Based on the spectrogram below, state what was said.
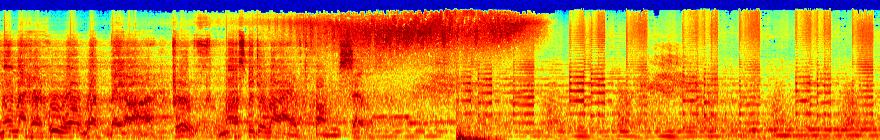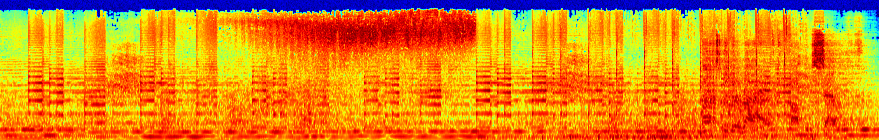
no matter who or what they are. Proof must be derived from self. yourself.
